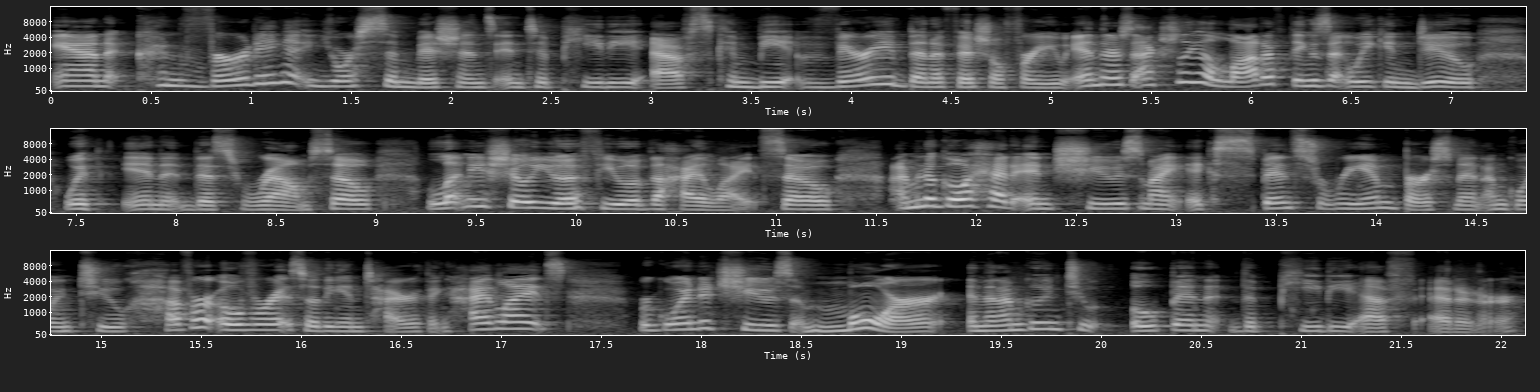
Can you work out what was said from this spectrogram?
and converting your submissions into PDFs can be very beneficial for you, and there's actually a lot of things that we can do within this realm. So let me show you a few of the highlights. So I'm gonna go ahead and choose my expense reimbursement. I'm going to hover over it so the entire thing highlights. We're going to choose more, and then I'm going to open the PDF editor.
